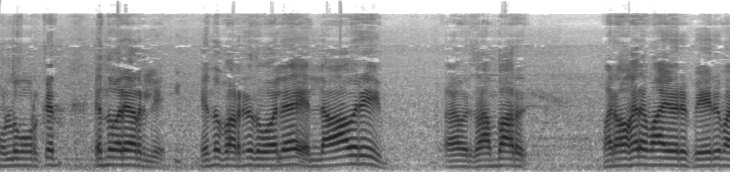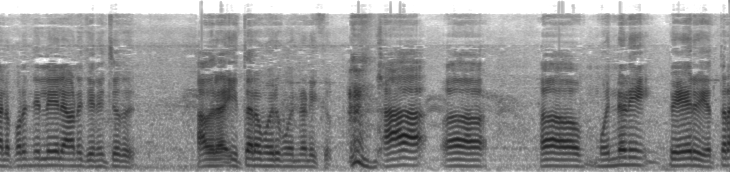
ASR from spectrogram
മുള്ളുമൂർക്കൻ എന്ന് പറയാറില്ലേ? എന്ന് പറഞ്ഞതുപോലെ എല്ലാവരെയും ഒരു സാമ്പാർ മനോഹരമായ ഒരു പേര് മലപ്പുറം ജില്ലയിലാണ് ജനിച്ചത്. അവർ ഇത്തരം ഒരു മുന്നണിക്ക്. ആ മുന്നണി പേര് എത്ര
